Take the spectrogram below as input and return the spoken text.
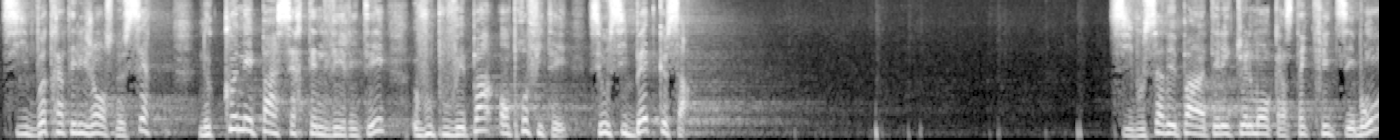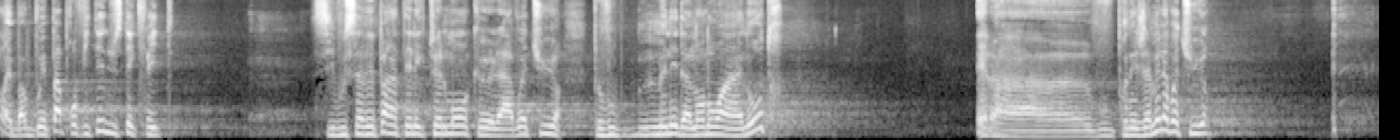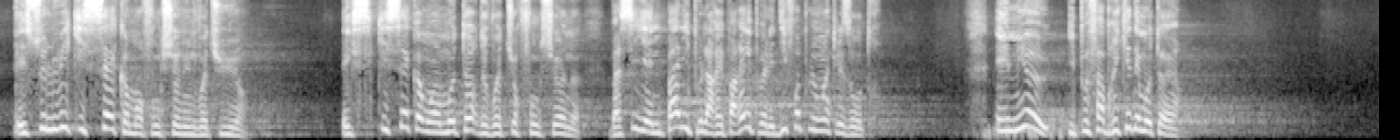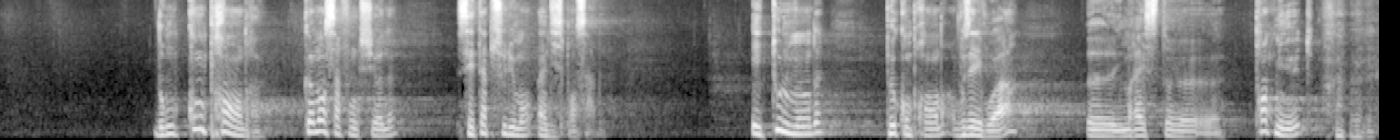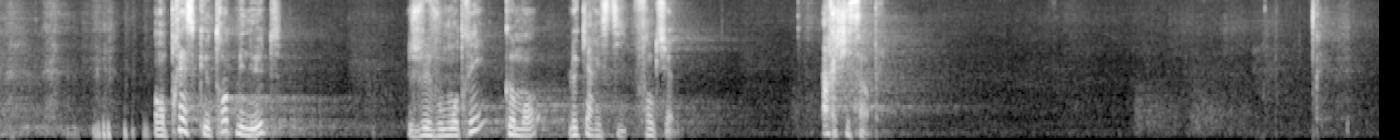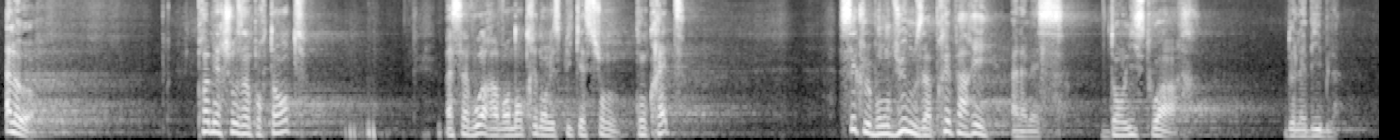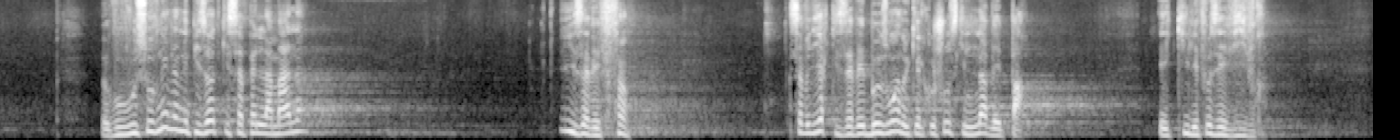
Si votre intelligence ne, connaît pas certaines vérités, vous ne pouvez pas en profiter. C'est aussi bête que ça. Si vous ne savez pas intellectuellement qu'un steak frites c'est bon, eh ben vous ne pouvez pas profiter du steak frites. Si vous ne savez pas intellectuellement que la voiture peut vous mener d'un endroit à un autre, eh ben vous ne prenez jamais la voiture. Et celui qui sait comment fonctionne une voiture, et qui sait comment un moteur de voiture fonctionne, bah s'il y a une panne, il peut la réparer, il peut aller dix fois plus loin que les autres. Et mieux, il peut fabriquer des moteurs. Donc comprendre comment ça fonctionne, c'est absolument indispensable. Et tout le monde peut comprendre, vous allez voir, euh, il me reste 30 euh, minutes. en presque 30 minutes, je vais vous montrer comment l'Eucharistie fonctionne. Archi simple. Alors, première chose importante, à savoir avant d'entrer dans l'explication concrète, c'est que le bon Dieu nous a préparés à la messe dans l'histoire de la Bible. Vous vous souvenez d'un épisode qui s'appelle la manne? Ils avaient faim. Ça veut dire qu'ils avaient besoin de quelque chose qu'ils n'avaient pas et qui les faisait vivre.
